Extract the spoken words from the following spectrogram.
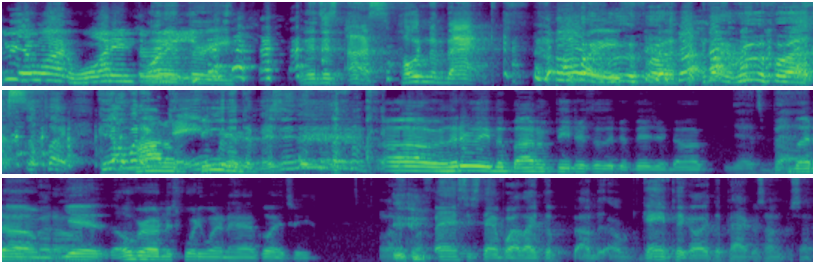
3 and 1, 1 and 3. One and three, and it's just us holding them back. They're probably Always. rooting for us. They're rooting for us. Like, can y'all win a Bottom game for the division? oh, literally the bottom feeders of the division, dog. yeah, it's bad. But um, yeah, the over on is 41 and a half. Go ahead, Chief. From a fantasy standpoint, I like the uh, uh, game pick. I like the Packers 100. percent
